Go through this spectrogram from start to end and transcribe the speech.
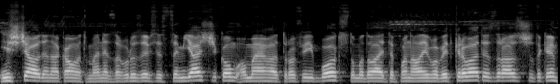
І ще один аккаунт у мене загрузився з цим ящиком Омега Trophy Box, тому давайте погнали його відкривати зразу ж таки,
